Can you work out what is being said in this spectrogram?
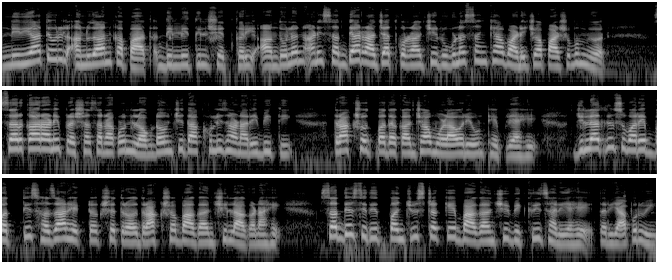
निर्यातीवरील अनुदान कपात दिल्लीतील शेतकरी आंदोलन आणि सध्या राज्यात कोरोनाची रुग्णसंख्या वाढीच्या पार्श्वभूमीवर सरकार आणि प्रशासनाकडून लॉकडाऊनची दाखवली जाणारी भीती द्राक्ष उत्पादकांच्या मुळावर येऊन ठेपली आहे. जिल्ह्यातील सुमारे बत्तीस हजार हेक्टर क्षेत्र द्राक्ष बागांची लागण आहे. सद्यस्थितीत पंचवीस टक्के बागांची विक्री झाली आहे. तर यापूर्वी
